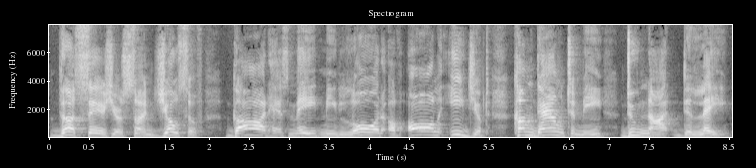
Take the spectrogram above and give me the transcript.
Thus says your son Joseph, God has made me Lord of all Egypt. Come down to me, do not delay.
